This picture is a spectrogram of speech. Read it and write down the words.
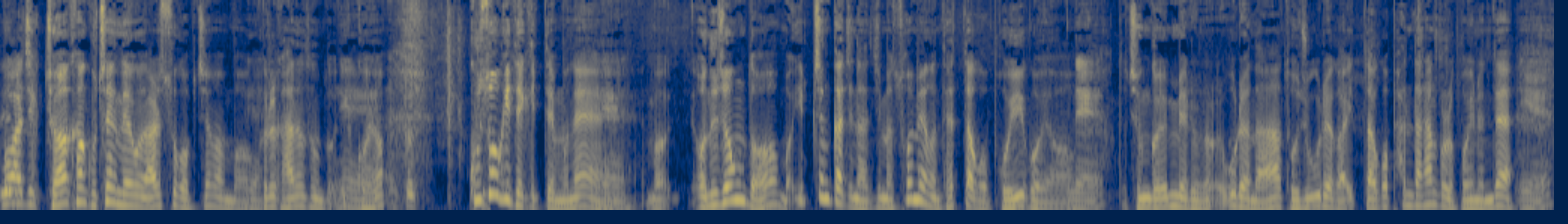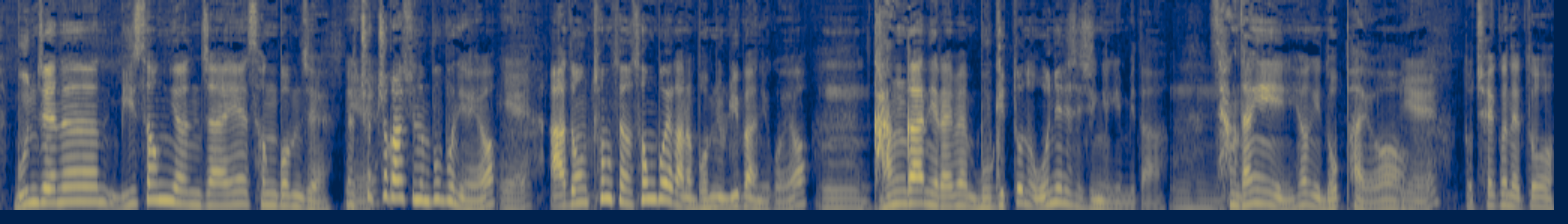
뭐 아직 정확한 구체적 내용은 알 수가 없지만 뭐 예. 그럴 가능성도 예. 있고요. 또 구속이 됐기 때문에 예. 뭐 어느 정도 뭐 입증까지는 하지만 소명은 됐다고 보이고요. 네. 또 증거 인멸 우려나 도주 우려가 있다고 판단한 걸로 보이는데 예. 문제는 미성년자의 성범죄 예. 추측할 수 있는 부분이에요. 예. 아동 청소년 성보에 관한 법률 위반이고요. 음. 강간이라면 무기 또는 5년 이상 징역입니다. 음. 상당히 형이 높아요. 예. 또 최근에 또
